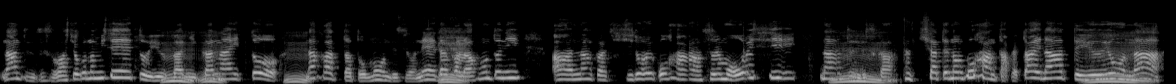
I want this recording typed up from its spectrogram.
なんていうんですか和食の店というかうんうん。に行かないとうん。なかったと思うんですよね。えだから本当に、あなんか白いご飯それも美味しいなんていうんですか、炊きたてのご飯食べたいなっていうような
